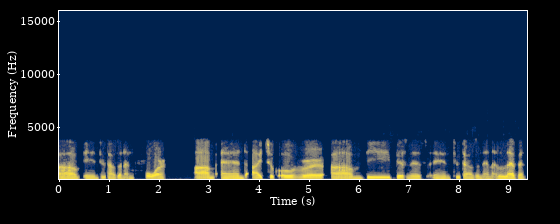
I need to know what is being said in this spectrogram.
uh, in 2004. Um, and I took over um, the business in 2011.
